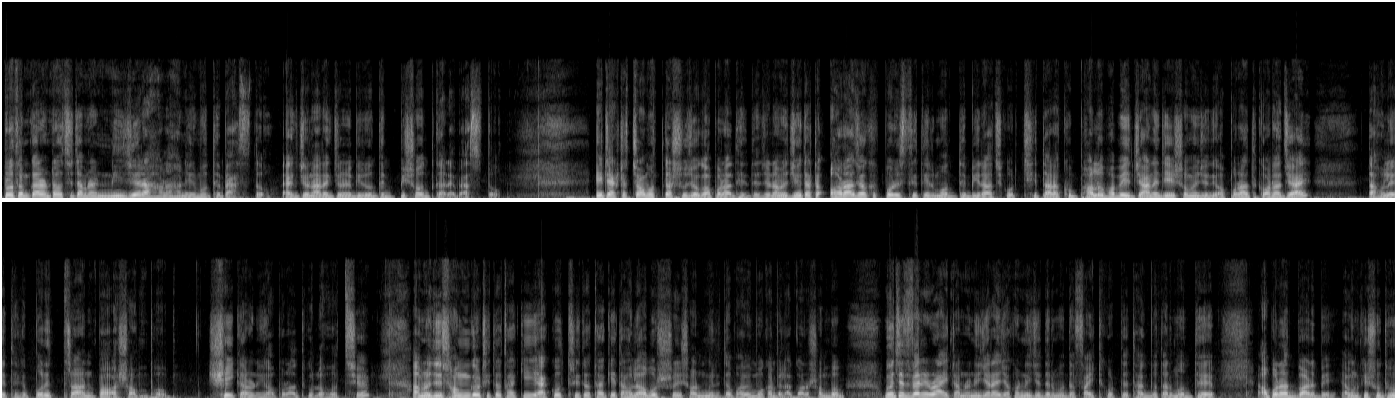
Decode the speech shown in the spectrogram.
প্রথম কারণটা হচ্ছে যে, আমরা নিজেরা হানাহানির মধ্যে ব্যস্ত। একজন আরেকজনের বিরুদ্ধে বিষোদ্গারে ব্যস্ত। এটা একটা চমৎকার সুযোগ অপরাধীদের জন্য। আমরা যেহেতু একটা অরাজক পরিস্থিতির মধ্যে বিরাজ করছি, তারা খুব ভালোভাবেই জানে যে এই সময় যদি অপরাধ করা যায়, তাহলে এ থেকে পরিত্রাণ পাওয়া সম্ভব। সেই কারণেই অপরাধগুলো হচ্ছে। আমরা যদি সংগঠিত থাকি, একত্রিত থাকি, তাহলে অবশ্যই সম্মিলিতভাবে মোকাবেলা করা সম্ভব। উইচ ইজ ভেরি রাইট আমরা নিজেরাই যখন নিজেদের মধ্যে ফাইট করতে থাকব, তার মধ্যে অপরাধ বাড়বে। এমনকি শুধু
